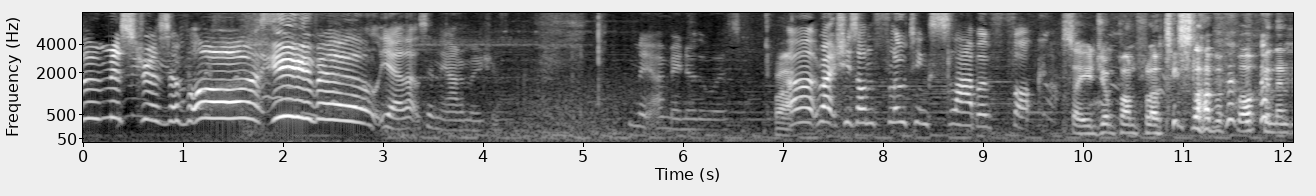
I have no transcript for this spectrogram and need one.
the mistress of all evil. Yeah, that's in the animation. May I may know the words. Right. Uh, right, she's on floating slab of fuck. So you jump on floating slab of fuck and then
